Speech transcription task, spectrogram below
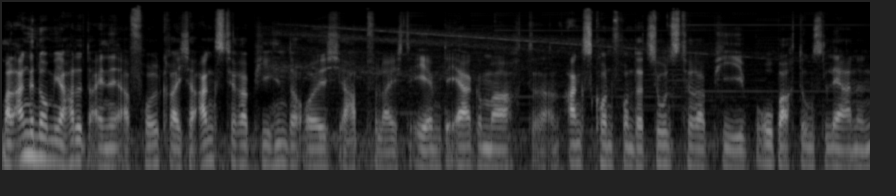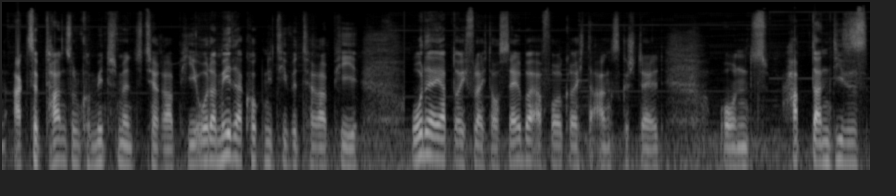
Mal angenommen, ihr hattet eine erfolgreiche Angsttherapie hinter euch, ihr habt vielleicht EMDR gemacht, äh, Angstkonfrontationstherapie, Beobachtungslernen, Akzeptanz- und Commitment-Therapie oder metakognitive Therapie. Oder ihr habt euch vielleicht auch selber erfolgreich der Angst gestellt und habt dann dieses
